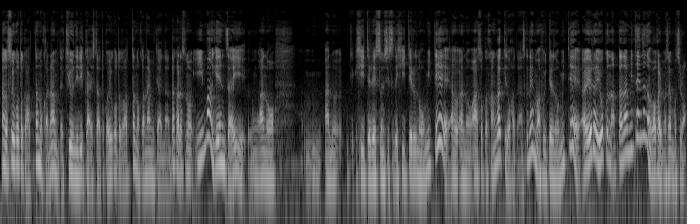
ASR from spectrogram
なんかそういうことがあったのかな、みたいな、急に理解したとかいうことがあったのかな、みたいな。だからその、今現在、あの、あの、弾いて、レッスン室で弾いてるのを見て、ああの、あ、そっか、管楽器の方なんですかね。まあ、吹いてるのを見て、あ、えらい良くなったな、みたいなのはわかりません、もちろん。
